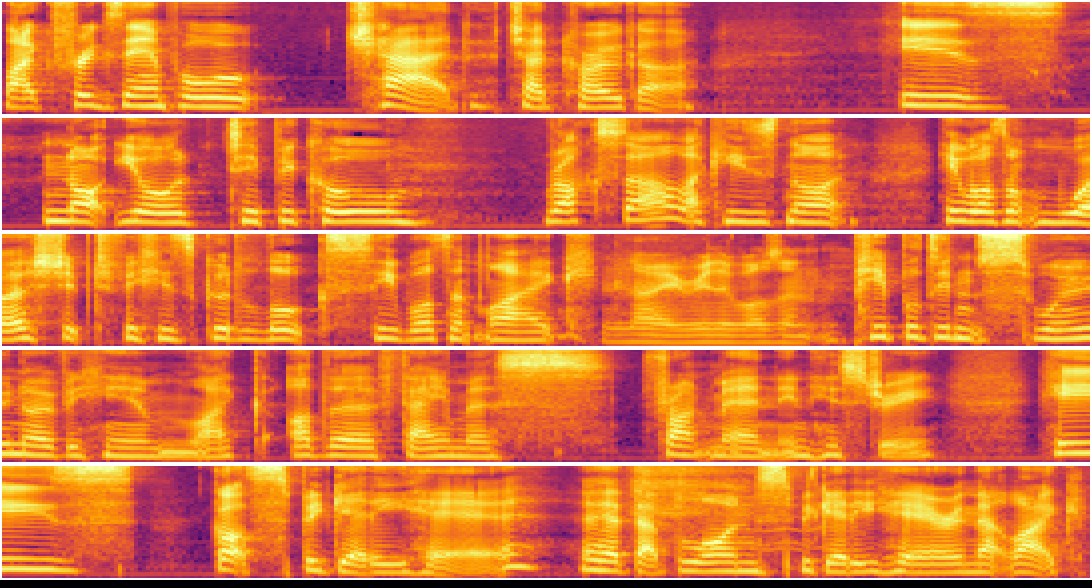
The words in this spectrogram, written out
Like, for example, Chad, Chad Kroeger, is not your typical rock star. Like, he's not, he wasn't worshipped for his good looks. He wasn't like, No, he really wasn't. people didn't swoon over him like other famous frontmen in history. He's got spaghetti hair. He had that blonde spaghetti hair and that like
